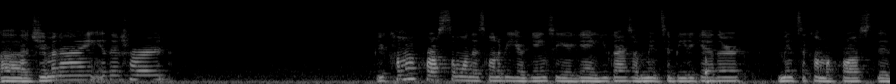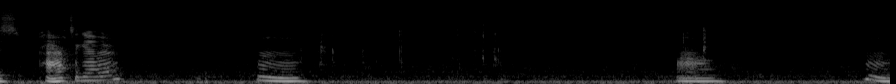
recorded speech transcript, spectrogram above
uh, Gemini in their chart. You're coming across someone that's going to be your yin to your yang. You guys are meant to be together, meant to come across this path together. Hmm. Wow. Hmm.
